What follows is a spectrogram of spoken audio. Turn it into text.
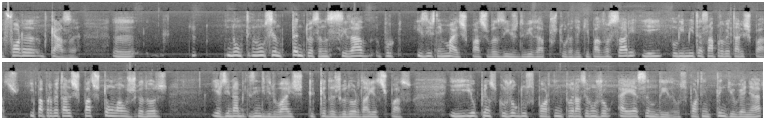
Fora de casa, eh, não, não sente tanto essa necessidade porque existem mais espaços vazios devido à postura da equipa adversária e aí limita-se a aproveitar espaços. E para aproveitar esses espaços estão lá os jogadores e as dinâmicas individuais que cada jogador dá a esse espaço. E eu penso que o jogo do Sporting poderá ser um jogo a essa medida. O Sporting tem que o ganhar.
